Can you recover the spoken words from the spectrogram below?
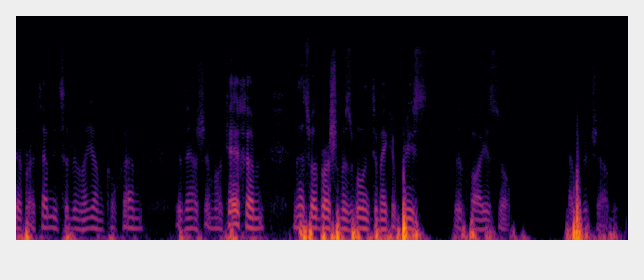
therefore, Atem Nitzabim Hayom Kolchem, Hashem and that's why Baruch is willing to make a priest with Klal Yisrael. Have a good Shabbos.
